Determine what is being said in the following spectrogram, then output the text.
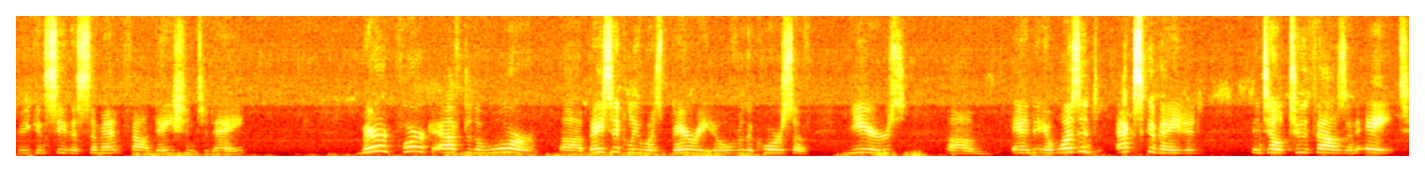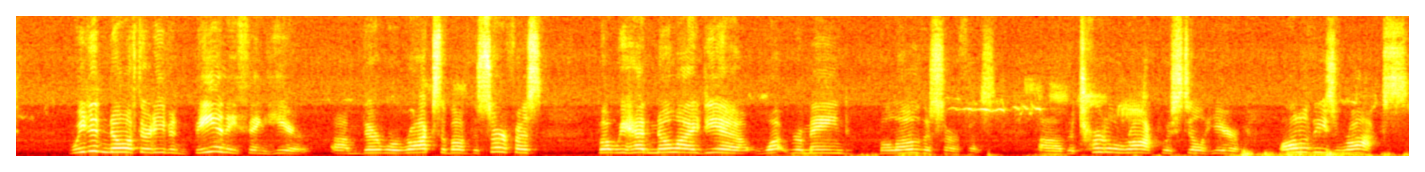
where you can see the cement foundation today. Merritt Park, after the war, uh, basically was buried over the course of years, um, and it wasn't excavated until 2008. We didn't know if there'd even be anything here. Um, there were rocks above the surface, but we had no idea what remained below the surface. Uh, the turtle rock was still here. All of these rocks.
